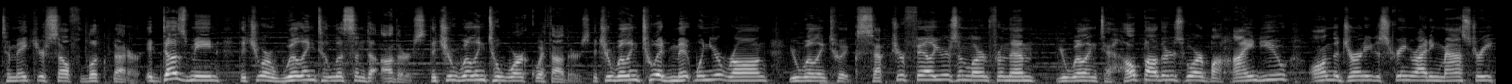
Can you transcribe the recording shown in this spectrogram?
to make yourself look better. It does mean that you are willing to listen to others, that you're willing to work with others, that you're willing to admit when you're wrong, you're willing to accept your failures and learn from them, you're willing to help others who are behind you on the journey to screenwriting mastery,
